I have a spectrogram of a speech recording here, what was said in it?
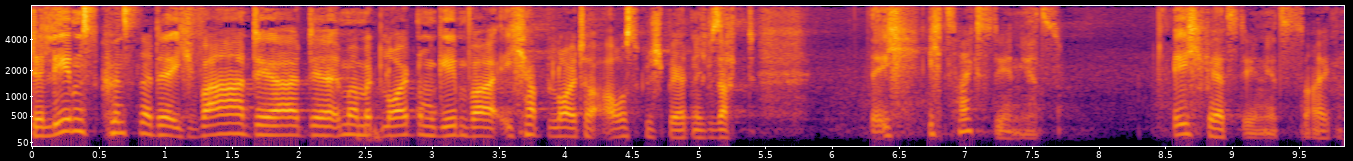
Der Lebenskünstler, der ich war, der, der immer mit Leuten umgeben war, ich habe Leute ausgesperrt und ich gesagt, ich, ich zeig's denen jetzt. Ich werde es denen jetzt zeigen.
